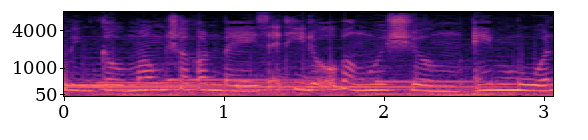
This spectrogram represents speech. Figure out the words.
mình cầu mong cho con bé sẽ thi đỗ vào ngôi trường em muốn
